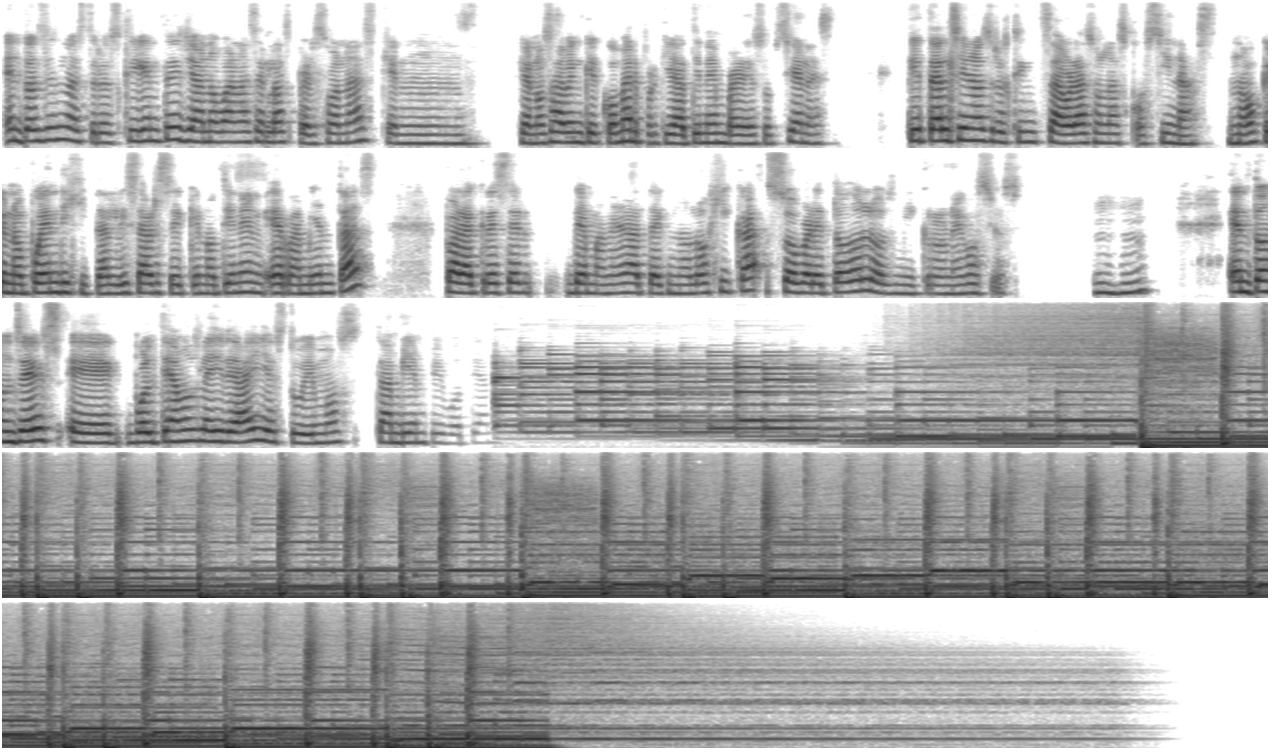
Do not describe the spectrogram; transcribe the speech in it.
Entonces nuestros clientes ya no van a ser las personas que, que no saben qué comer porque ya tienen varias opciones. ¿Qué tal si nuestros clientes ahora son las cocinas, ¿no? Que no pueden digitalizarse, que no tienen herramientas para crecer de manera tecnológica, sobre todo los micronegocios. Entonces, eh, volteamos la idea y estuvimos también pivoteando.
